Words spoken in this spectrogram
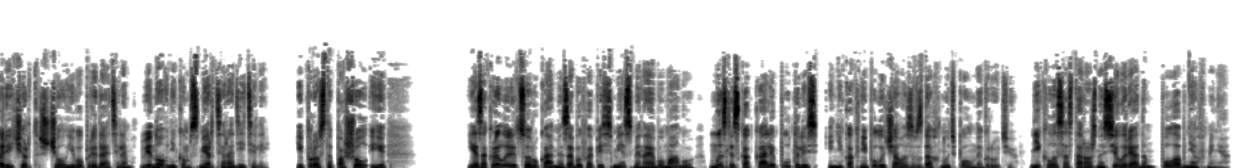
Ричард счел его предателем, виновником смерти родителей. И просто пошел и я закрыла лицо руками, забыв о письме, сминая бумагу. Мысли скакали, путались, и никак не получалось вздохнуть полной грудью. Николас осторожно сел рядом, полуобняв меня.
